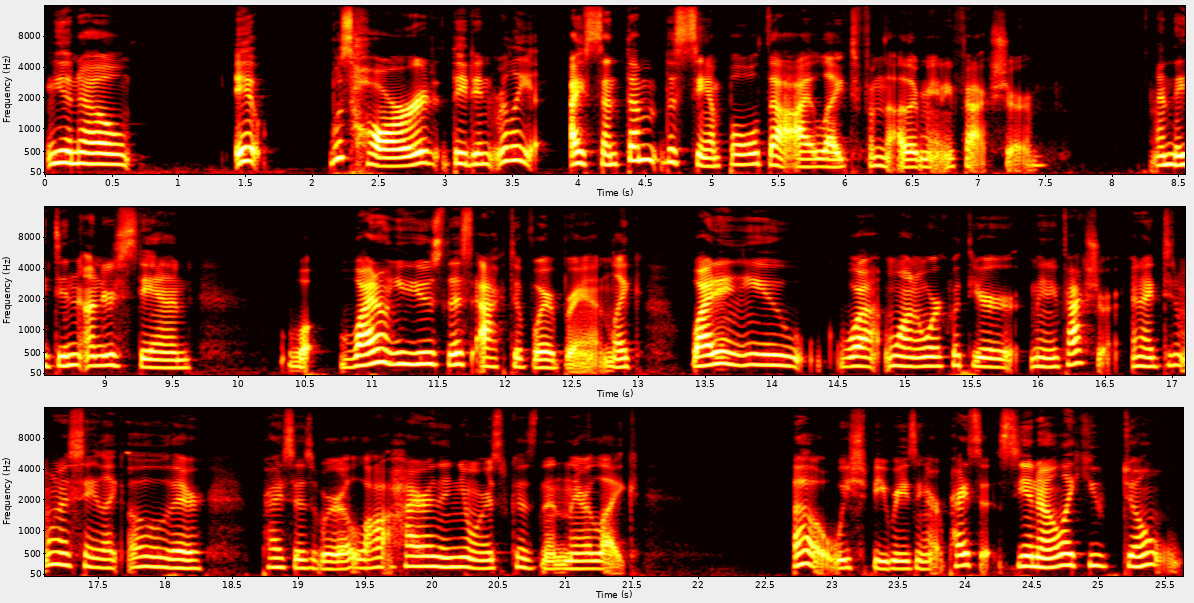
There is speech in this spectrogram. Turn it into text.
you know, it was hard. They didn't really, I sent them the sample that I liked from the other manufacturer. And they didn't understand wh- why don't you use this activewear brand? Like, why didn't you wa- want to work with your manufacturer? And I didn't want to say, like, oh, their prices were a lot higher than yours because then they're like, oh, we should be raising our prices. You know, like, you don't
